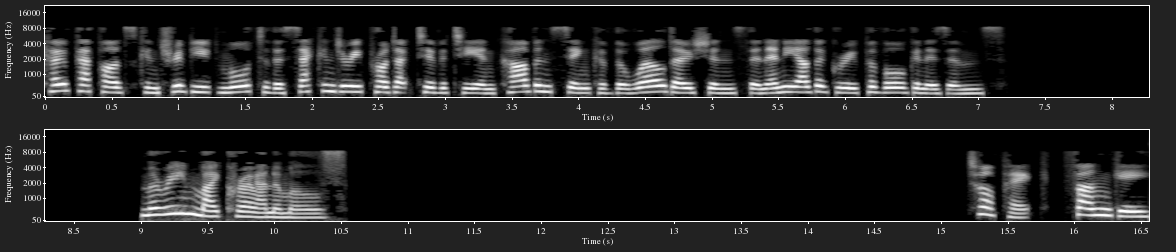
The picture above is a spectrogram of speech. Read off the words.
copepods contribute more to the secondary productivity and carbon sink of the world oceans than any other group of organisms. Marine microanimals Topic. Fungi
